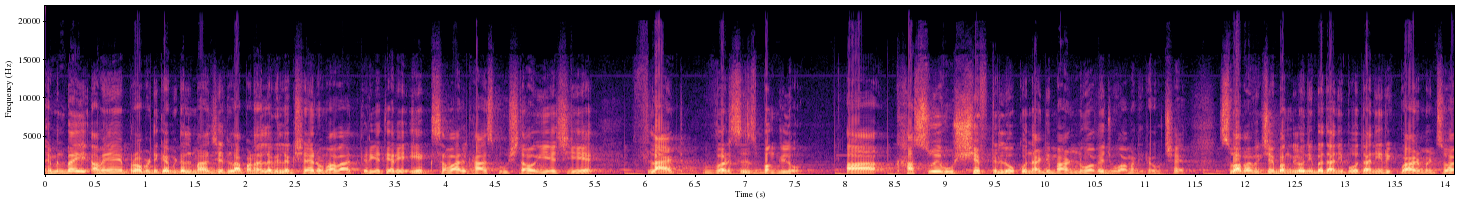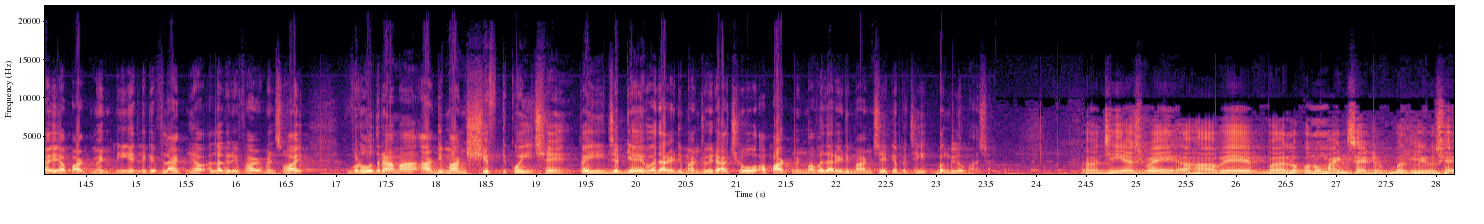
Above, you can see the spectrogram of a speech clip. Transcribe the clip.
હેમંતભાઈ, અમે પ્રોપર્ટી કેપિટલમાં જેટલા પણ અલગ અલગ શહેરોમાં વાત કરીએ, ત્યારે એક સવાલ ખાસ પૂછતા હોઈએ છીએ. ફ્લેટ વર્સિસ બંગલો આ ખાસું એવું શિફ્ટ લોકોના ડિમાન્ડનું હવે જોવા મળી રહ્યું છે. સ્વાભાવિક છે, બંગલોની બધાની પોતાની રિક્વાયરમેન્ટ્સ હોય અપાર્ટમેન્ટની એટલે કે ફ્લેટની અલગ રિક્વાયરમેન્ટ્સ હોય. વડોદરામાં આ ડિમાન્ડ શિફ્ટ કોઈ છે? કઈ જગ્યાએ વધારે ડિમાન્ડ જોઈ રહ્યા છો? અપાર્ટમેન્ટમાં વધારે ડિમાન્ડ છે કે પછી બંગલોમાં છે? જી યશભાઈ હવે લોકોનું માઇન્ડસેટ બદલ્યું છે.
